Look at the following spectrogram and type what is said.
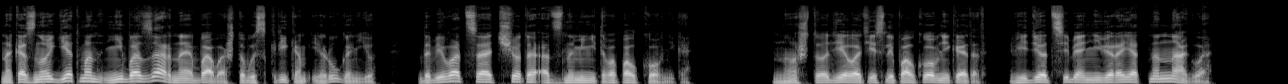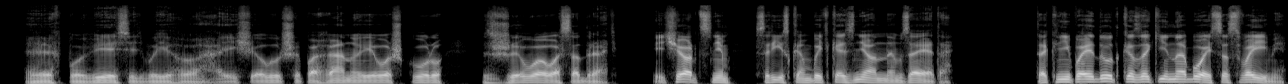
Наказной Гетман не базарная баба, чтобы с криком и руганью добиваться отчета от знаменитого полковника. Но что делать, если полковник этот ведет себя невероятно нагло? Эх, повесить бы его, а еще лучше поганую его шкуру с живого содрать. И черт с ним, с риском быть казненным за это. Так не пойдут казаки на бой со своими.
